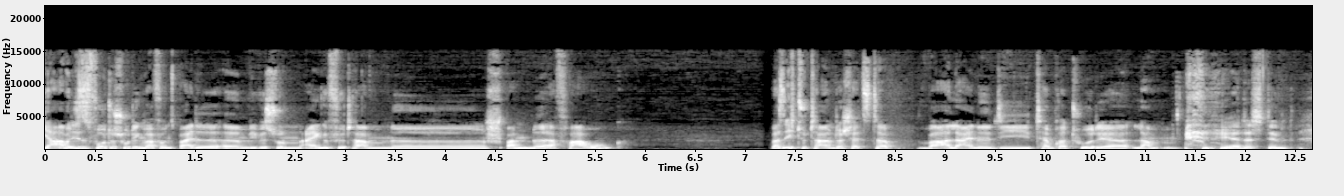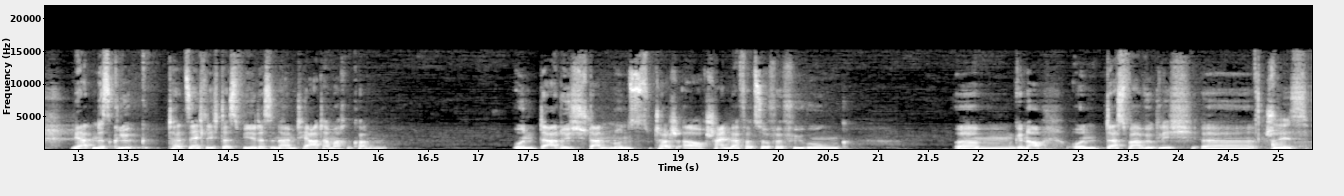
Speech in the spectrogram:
Ja, aber dieses Fotoshooting war für uns beide, ähm, wie wir es schon eingeführt haben, eine spannende Erfahrung. Was ich total unterschätzt habe, war alleine die Temperatur der Lampen. ja, das stimmt. Wir hatten das Glück tatsächlich, dass wir das in einem Theater machen konnten. Und dadurch standen uns auch Scheinwerfer zur Verfügung. Ähm, genau. Und das war wirklich äh, schon Heiß.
